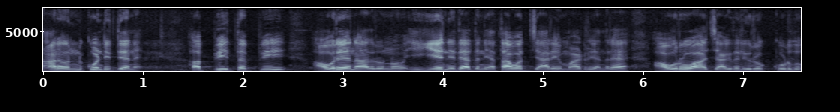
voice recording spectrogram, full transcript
ನಾನು ಅಂದ್ಕೊಂಡಿದ್ದೇನೆ ಅಪ್ಪಿ ತಪ್ಪಿ ಅವರೇನಾದ್ರೂ ಈಗ ಏನಿದೆ ಅದನ್ನು ಯಥಾವತ್ ಜಾರಿ ಮಾಡಿರಿ ಅಂದರೆ ಅವರು ಆ ಜಾಗದಲ್ಲಿ ಇರೋಕ್ಕೆ ಕೂಡ್ದು.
